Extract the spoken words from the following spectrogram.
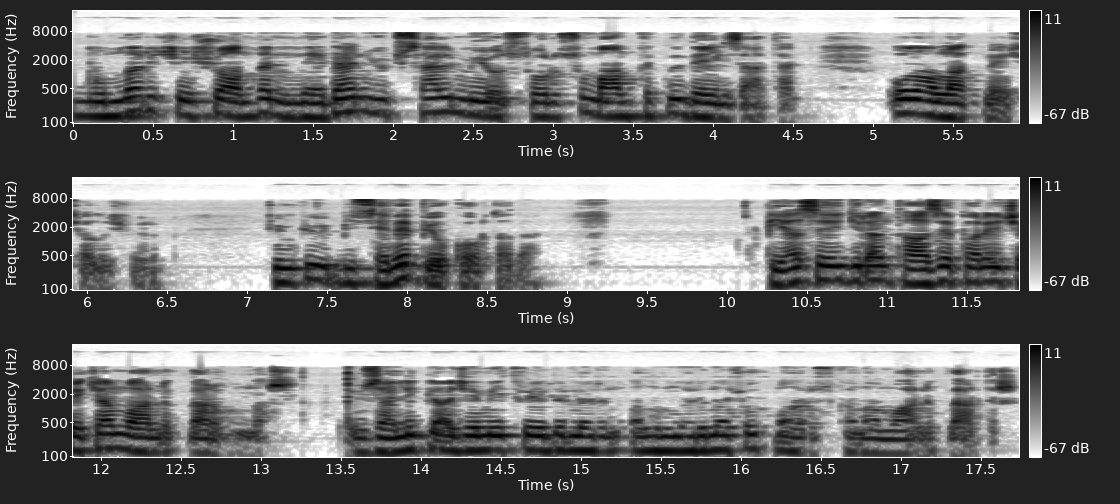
bunlar için şu anda neden yükselmiyor sorusu mantıklı değil zaten. Onu anlatmaya çalışıyorum. Çünkü bir sebep yok ortada. Piyasaya giren taze parayı çeken varlıklar bunlar. Özellikle acemi traderların alımlarına çok maruz kalan varlıklardır.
